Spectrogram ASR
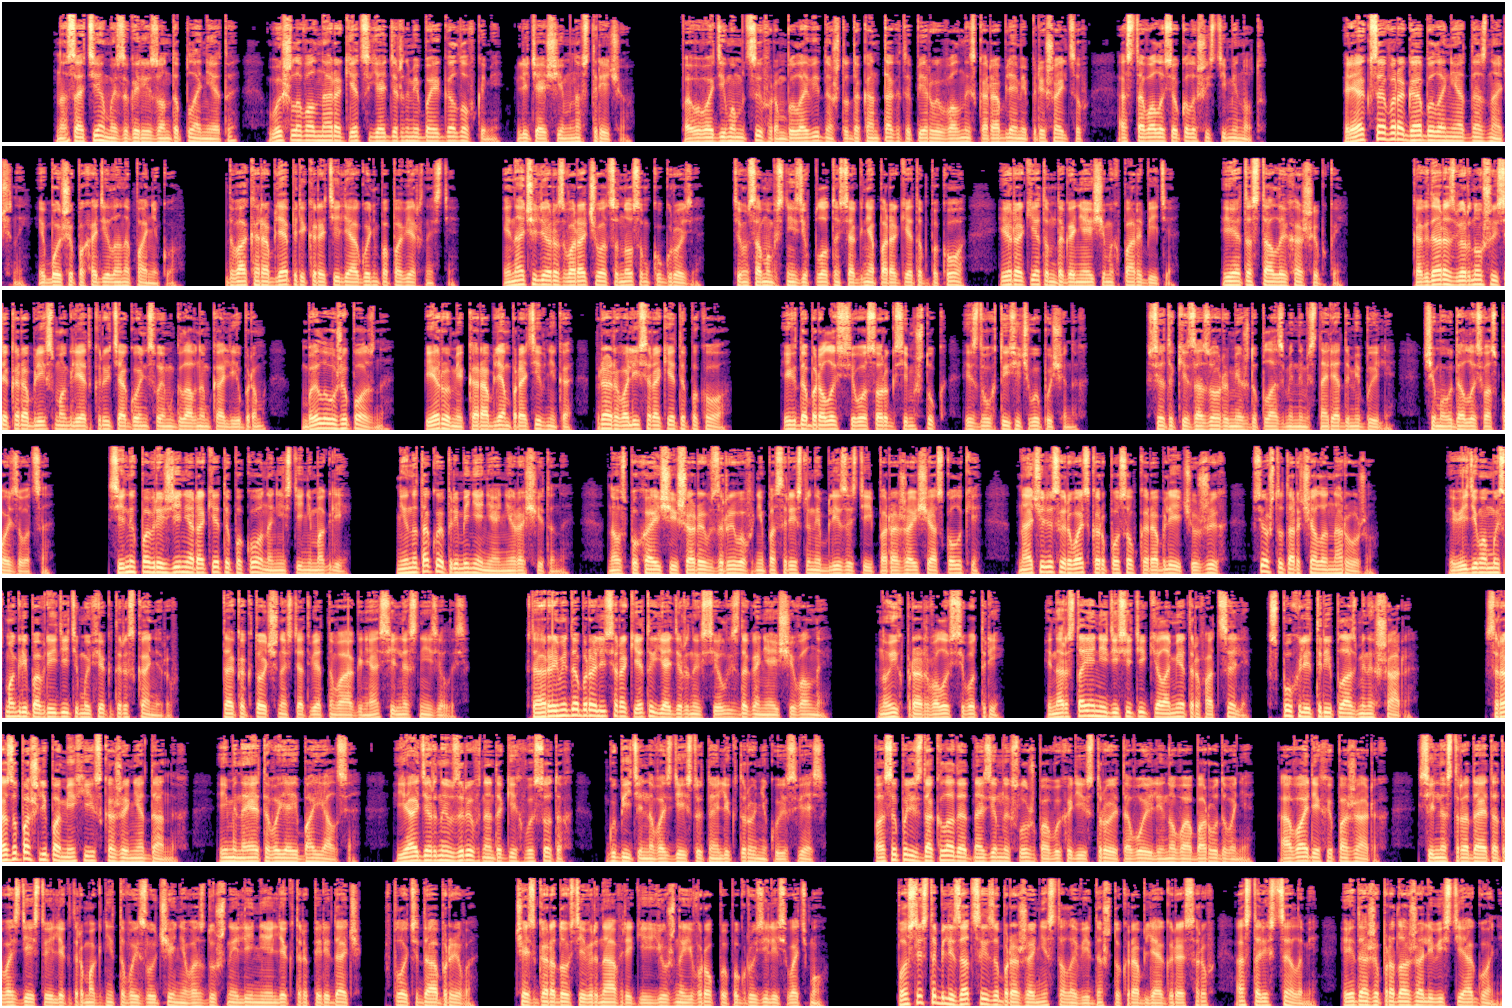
Но затем из-за горизонта планеты вышла волна ракет с ядерными боеголовками, летящие им навстречу. По выводимым цифрам было видно, что до контакта первой волны с кораблями пришельцев оставалось около шести минут. Реакция врага была неоднозначной и больше походила на панику. Два корабля прекратили огонь по поверхности и начали разворачиваться носом к угрозе, тем самым снизив плотность огня по ракетам ПКО и ракетам, догоняющим их по орбите. И это стало их ошибкой. Когда развернувшиеся корабли смогли открыть огонь своим главным калибром, было уже поздно. Первыми к кораблям противника прорвались ракеты ПКО. Их добралось всего 47 штук из 2000 выпущенных. все таки зазоры между плазменными снарядами были, чем и удалось воспользоваться. Сильных повреждений ракеты ПКО нанести не могли. Не на такое применение они рассчитаны. Но вспухающие шары взрывов непосредственной близости и поражающие осколки начали срывать с корпусов кораблей чужих все, что торчало наружу. Видимо, мы смогли повредить им эффекторы сканеров, так как точность ответного огня сильно снизилась. Вторыми добрались ракеты ядерных сил из догоняющей волны, но их прорвалось всего три, и на расстоянии 10 километров от цели вспухли три плазменных шара. Сразу пошли помехи и искажения данных. Именно этого я и боялся. Ядерный взрыв на таких высотах губительно воздействует на электронику и связь. Посыпались доклады от наземных служб о выходе из строя того или иного оборудования, авариях и пожарах, Сильно страдает от воздействия электромагнитного излучения воздушные линии электропередач вплоть до обрыва. Часть городов Северной Африки и Южной Европы погрузились во тьму. После стабилизации изображения стало видно, что корабли агрессоров остались целыми и даже продолжали вести огонь.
